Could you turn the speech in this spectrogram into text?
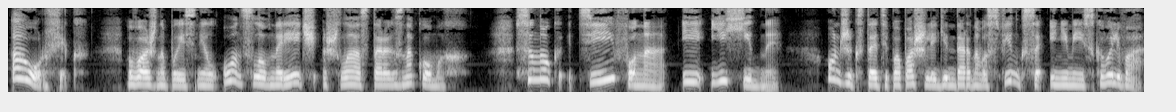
Аорфик. Важно пояснил он, словно речь шла о старых знакомых. Сынок Тифона и Ехидны. Он же, кстати, папаша легендарного сфинкса и немейского льва.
